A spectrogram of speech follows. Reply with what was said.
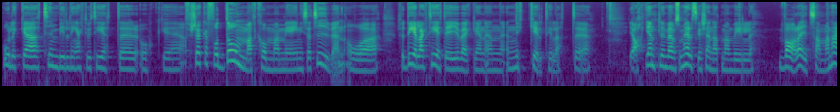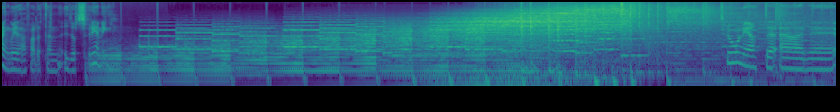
olika teambuildingaktiviteter och eh, försöka få dem att komma med initiativen. Och, för delaktighet är ju verkligen en, en nyckel till att eh, ja, egentligen vem som helst ska känna att man vill vara i ett sammanhang och i det här fallet en idrottsförening. Tror ni att det är eh,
